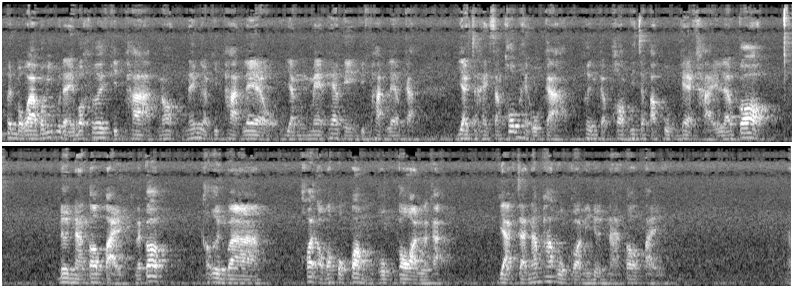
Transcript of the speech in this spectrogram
เพิ่นบอกว่าบ่มีผู้ใดบ่เคยผิดพลาดเนาะในเมื่อผิดพลาดแล้ว ยังแม่แพทย์เองผิดพลาดแล้วกับอยากจะให้สังคมให้โอกาส เพิ่นกับพร้อมที่จะปรับปรุงแก้ไขแล้วก็เดินหน้าต่อไป แล้วก็เขาเอ่นว่าค่อยออกมาปกป้ององค์กรแล้วก็อยากจะนำพาองค์กรนี้เดินหน้าต่อไปอ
